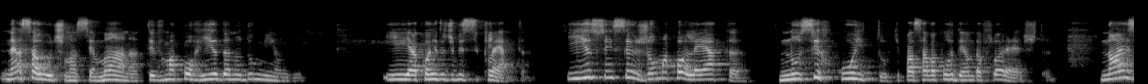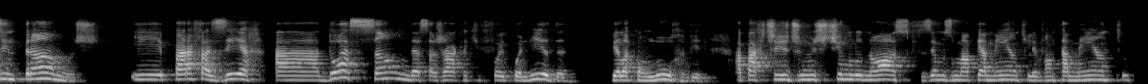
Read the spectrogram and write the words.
Nessa última semana, teve uma corrida no domingo, e a corrida de bicicleta. E isso ensejou uma coleta no circuito que passava por dentro da floresta. Nós entramos e para fazer a doação dessa jaca que foi colhida pela Conlurb, a partir de um estímulo nosso, fizemos um mapeamento, levantamento,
